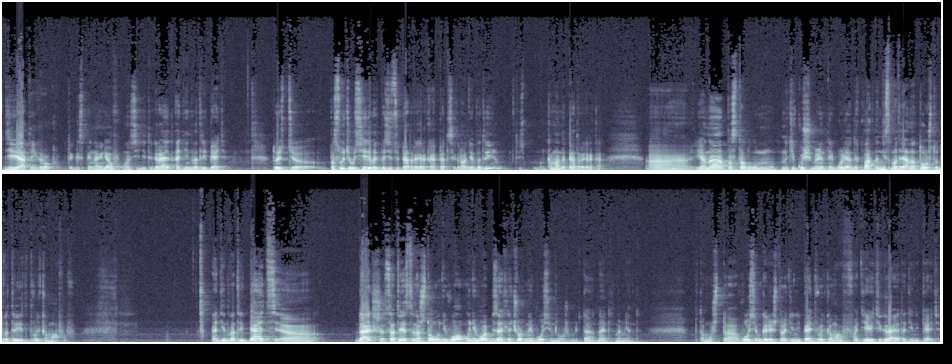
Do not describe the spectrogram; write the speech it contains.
Девятый игрок, это господин Огнев, он сидит, играет 1, 2, 3, 5. То есть, э, по сути, усиливает позицию пятого игрока. Пятый сыграл 1, 2, 3, то есть команда пятого игрока. А, и она по столу ну, на текущий момент наиболее адекватна, несмотря на то, что 2, 3 это двойка мафов. 1, 2, 3, 5. Дальше, соответственно, что у него? У него обязательно черный 8 должен быть, да, на этот момент. Потому что 8 говорит, что 1,5 двойка мафов, а 9 играет 1,5.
